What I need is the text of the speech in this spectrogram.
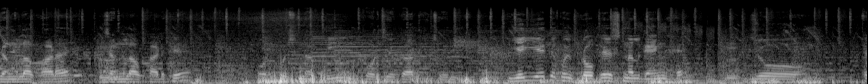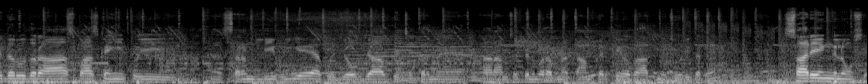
जंगला फाड़ा है जंगला फाड़ के और कुछ नकदी और जेवरात की चोरी यही है कि कोई प्रोफेशनल गैंग है जो इधर उधर आस पास कहीं कोई शरण ली हुई है या कोई जॉब जॉब के चक्कर में आराम से दिन भर अपना काम करके और रात में चोरी कर रहे हैं। सारे एंगलों से।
